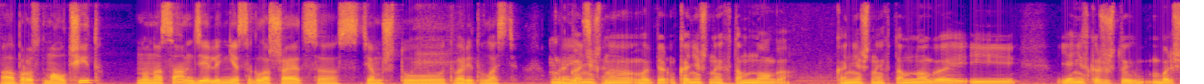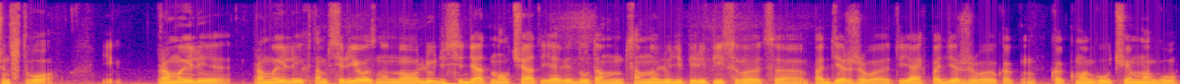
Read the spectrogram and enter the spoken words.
а, просто молчит, но на самом деле не соглашается с тем, что творит власть. Ну, конечно, во-первых, конечно, их там много. Конечно, их там много, и я не скажу, что их большинство. И промыли, промыли их там серьезно, но люди сидят, молчат, я веду там, со мной люди переписываются, поддерживают, я их поддерживаю как, как могу, чем могу.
